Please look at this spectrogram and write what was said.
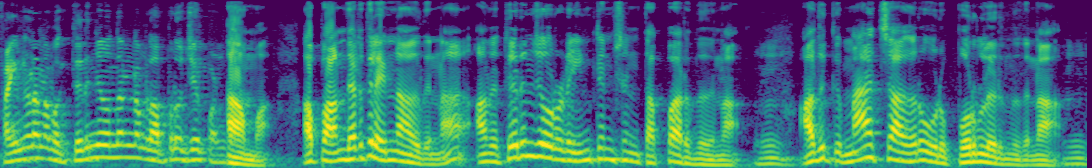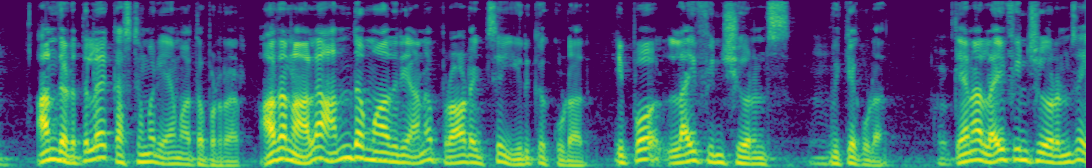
ஃபைனலாக நமக்கு தெரிஞ்சவன் தான் நம்மளை அப்ரோச்சே பண்ணுறோம் ஆமாம் அப்போ அந்த இடத்துல என்ன ஆகுதுன்னா அந்த தெரிஞ்சவரோட இன்டென்ஷன் தப்பாக இருந்ததுன்னா அதுக்கு மேட்ச் ஆகிற ஒரு பொருள் இருந்ததுன்னா அந்த இடத்துல கஸ்டமர் ஏமாற்றப்படுறாரு அதனால் அந்த மாதிரியான ப்ராடக்ட்ஸே இருக்கக்கூடாது. இப்போது லைஃப் இன்சூரன்ஸ் விற்கக்கூடாது ஏன்னா லைஃப் இன்சூரன்ஸை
